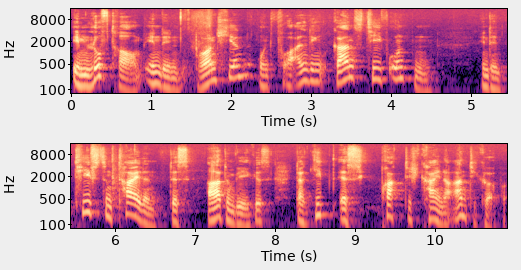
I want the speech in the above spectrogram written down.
im Luftraum, in den Bronchien und vor allen Dingen ganz tief unten, in den tiefsten Teilen des Atemweges, da gibt es praktisch keine Antikörper.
